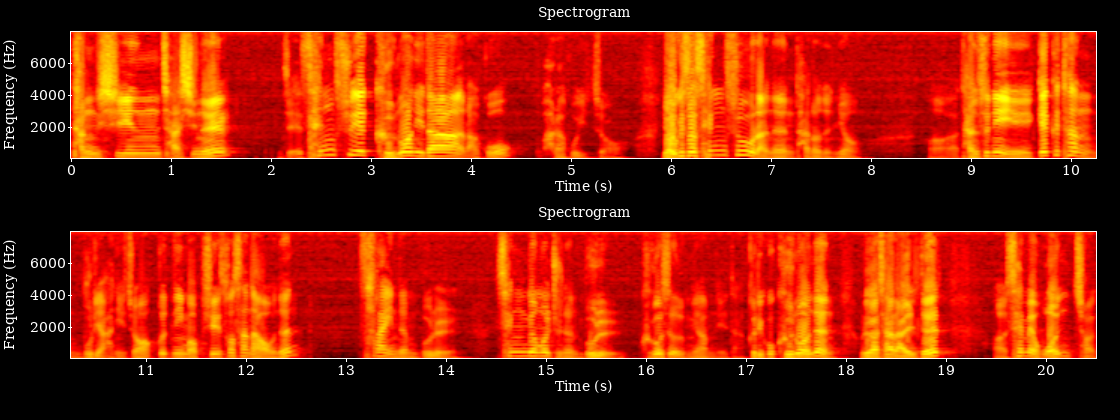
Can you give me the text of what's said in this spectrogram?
당신 자신을 이제 생수의 근원이다라고 말하고 있죠. 여기서 생수라는 단어는요, 어, 단순히 깨끗한 물이 아니죠. 끊임없이 솟아나오는 살아있는 물, 생명을 주는 물, 그것을 의미합니다. 그리고 근원은 우리가 잘 알듯 어, 샘의 원천,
